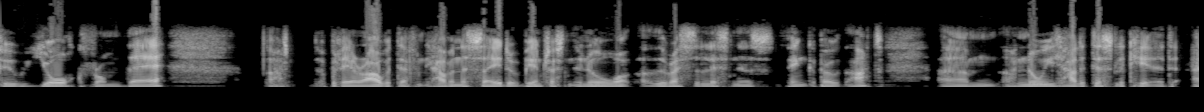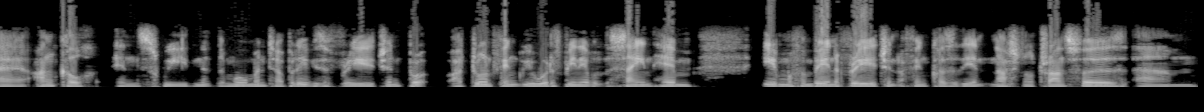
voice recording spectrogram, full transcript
to York from there a player I would definitely have on the side. It would be interesting to know what the rest of the listeners think about that. Um, I know he had a dislocated uh, ankle in Sweden at the moment. I believe he's a free agent, but I don't think we would have been able to sign him even him being a free agent. I think because of the international transfer um,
